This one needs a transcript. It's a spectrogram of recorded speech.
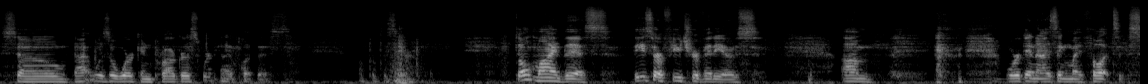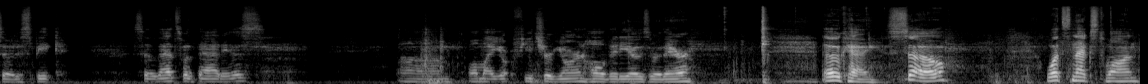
so that was a work in progress. Where can I put this? I'll put this here. Don't mind this. These are future videos. Um, organizing my thoughts, so to speak. So that's what that is. Um, all my future yarn haul videos are there. Okay, so what's next one?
